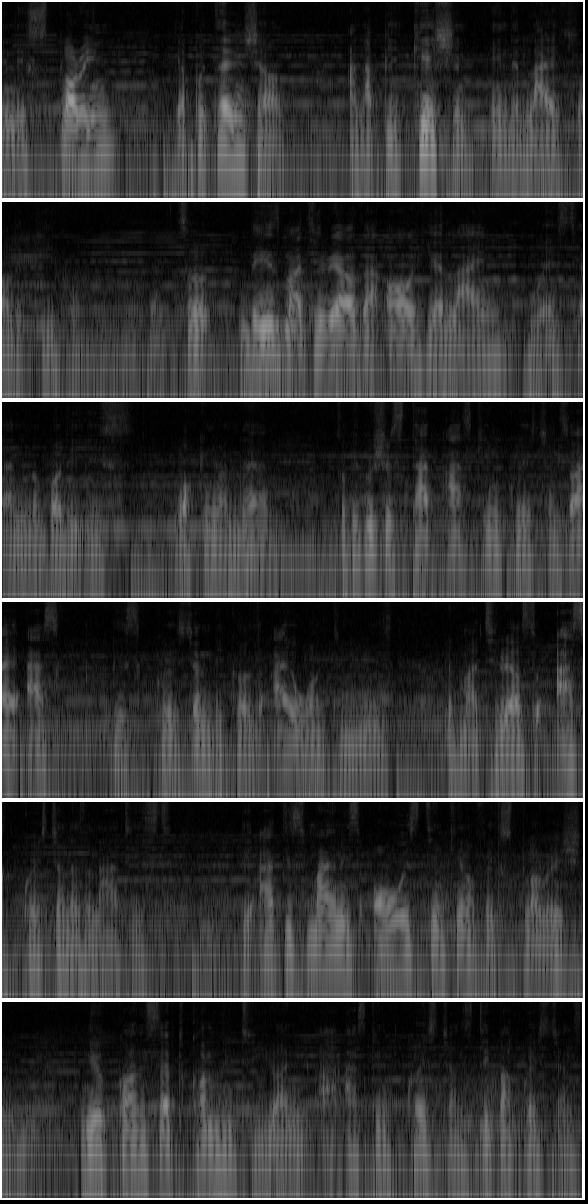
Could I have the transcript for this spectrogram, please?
in exploring their potential and application in the lives of the people. So these materials are all here lying waste and nobody is working on them. So people should start asking questions. So I ask this question because I want to use the materials to ask questions as an artist. The artist's mind is always thinking of exploration. new concept comes into you and you are asking questions, deeper questions.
